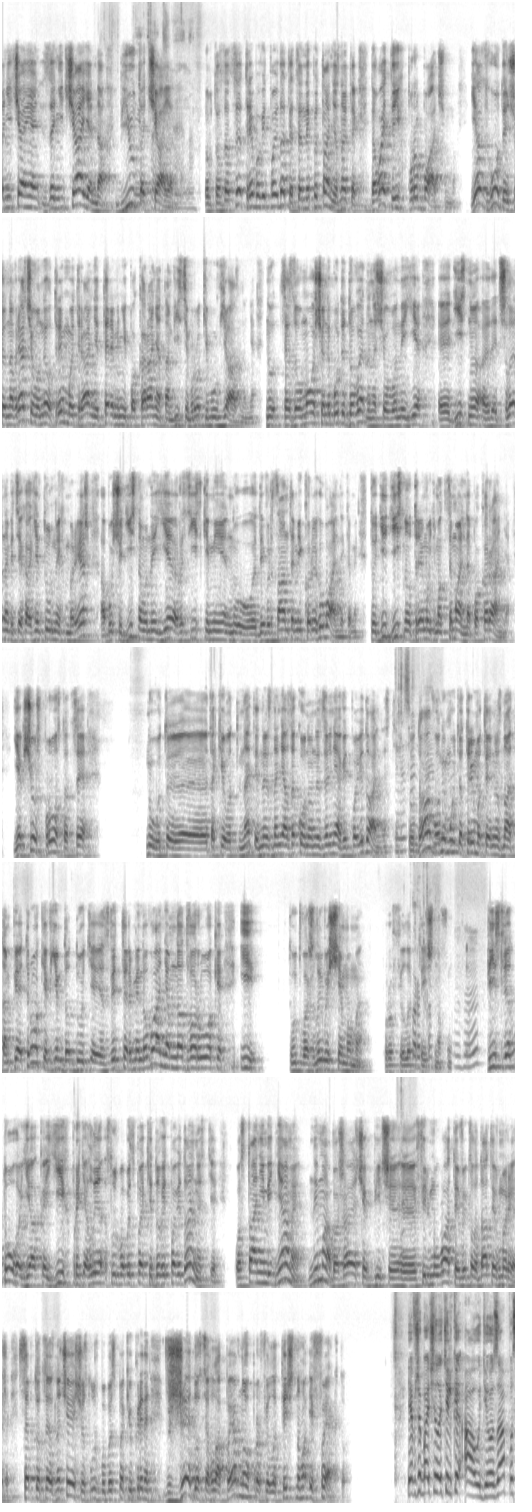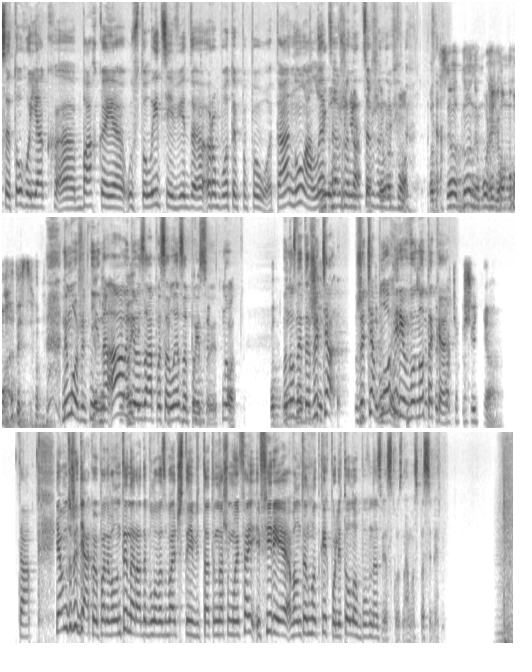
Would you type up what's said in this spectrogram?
за нечаянна б'ють отчаяно. Тобто за це треба відповідати. Це не питання. Знаєте, давайте їх пробачимо. Я згоден, що навряд чи вони отримують реальні терміни покарання там 8 років ув'язнення. Ну це за умови, що не буде доведено, що вони є е, дійсно е, членами цих агентурних мереж, або що дійсно вони є російськими ну диверсантами, коригувальниками. Тоді дійсно отримують максимальне покарання. Якщо ж просто це. Ну, от е, таке, от знаєте, незнання закону, не звільняє відповідальності. Не То да, вони можуть отримати, я не знаю, там 5 років, їм дадуть е, з відтермінуванням на 2 роки. І тут важливий ще момент профілактична функція. Угу. Після того, як їх притягли Служба безпеки до відповідальності, останніми днями нема бажаючих більше е, фільмувати, викладати в мережі. Себто це означає, що Служба безпеки України вже досягла певного профілактичного ефекту. Я вже бачила тільки аудіозаписи того, як е, бахкає у столиці від е, роботи ППО. Та ну але це вже не це вже не. От все одно не можуть вгамуватися. не можуть ні на аудіозапис, але записують. Ну воно знаєте, життя життя блогерів, воно таке. щодня. Так. Я вам дуже дякую, пане Валентине. Рада було вас бачити і вітати в нашому ефірі. Валентин Гладких, політолог, був на зв'язку з нами. Спасибі.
